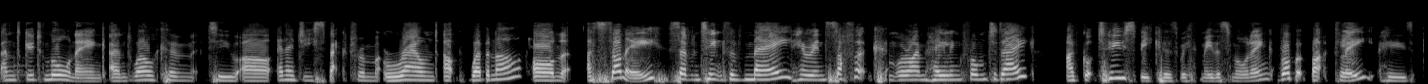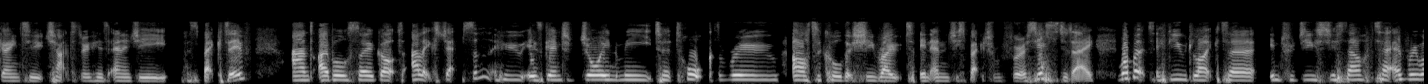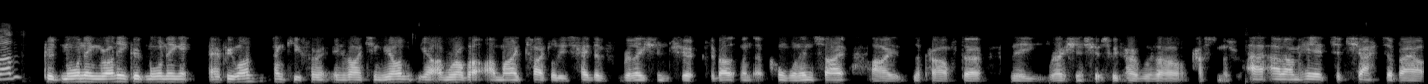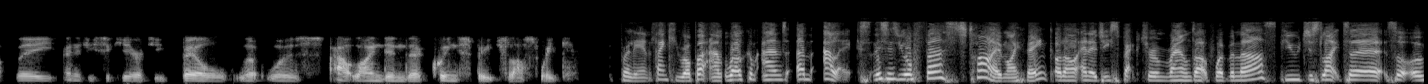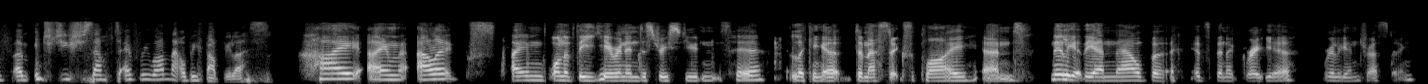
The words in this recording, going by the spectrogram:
And good morning and welcome to our Energy Spectrum Roundup webinar on a sunny 17th of May here in Suffolk where I'm hailing from today. I've got two speakers with me this morning. Robert Buckley, who's going to chat through his energy perspective. And I've also got Alex Jepson, who is going to join me to talk through article that she wrote in Energy Spectrum for us yesterday. Robert, if you'd like to introduce yourself to everyone. Good morning, Ronnie. Good morning, everyone. Thank you for inviting me on. Yeah, I'm Robert. Uh, my title is Head of Relationship Development at Cornwall Insight. I look after the relationships we've had with our customers. Uh, and I'm here to chat about the energy security bill that was outlined in the Queen's speech last week. Brilliant. Thank you, Robert, and welcome. And um, Alex, this is your first time, I think, on our Energy Spectrum Roundup webinars. If you'd just like to sort of um, introduce yourself to everyone, that would be fabulous. Hi, I'm Alex. I'm one of the year in industry students here, looking at domestic supply and nearly at the end now, but it's been a great year. Really interesting.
